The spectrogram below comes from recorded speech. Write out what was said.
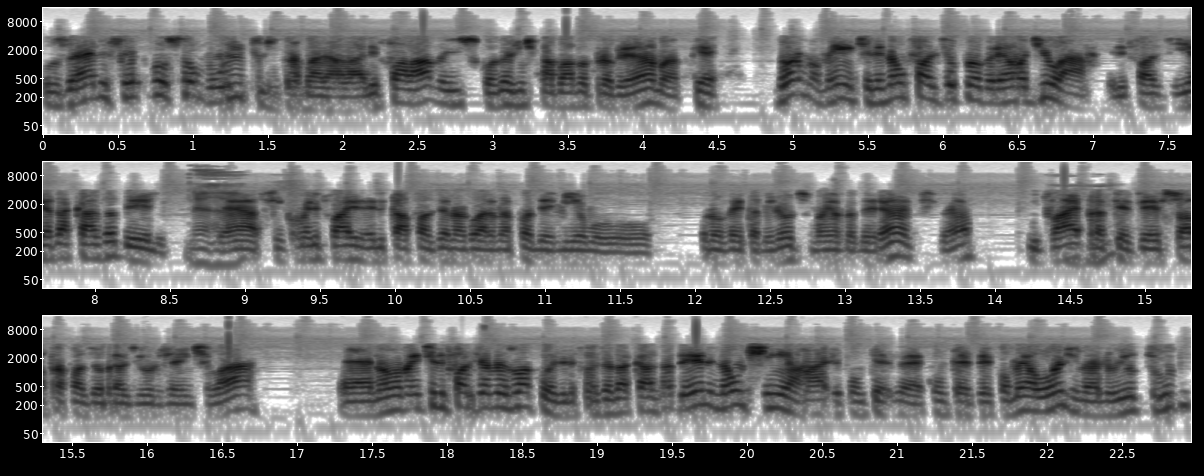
o Zé ele sempre gostou muito de trabalhar lá. Ele falava isso quando a gente acabava o programa, porque normalmente ele não fazia o programa de lá, ele fazia da casa dele. Uhum. Né? Assim como ele faz, ele está fazendo agora na pandemia o, o 90 Minutos, Manhã Bandeirantes, né? E vai uhum. para a TV só para fazer o Brasil Urgente lá. É, normalmente ele fazia a mesma coisa, ele fazia da casa dele, não tinha rádio com, é, com TV como é hoje, né, no YouTube.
